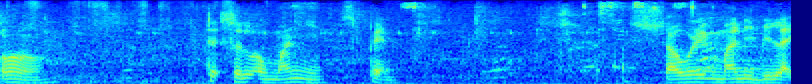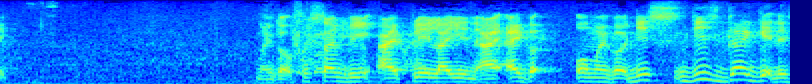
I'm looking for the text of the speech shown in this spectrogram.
Oh. That's a lot of money spent. Showering money be like. My god, first time being I play lion. I I got oh my god, this this guy get the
